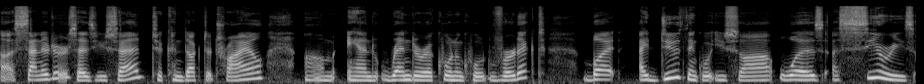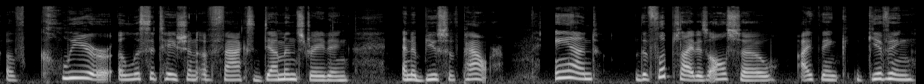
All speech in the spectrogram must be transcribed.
uh, senators, as you said, to conduct a trial um, and render a quote unquote verdict. But I do think what you saw was a series of clear elicitation of facts demonstrating an abuse of power. And the flip side is also, I think, giving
